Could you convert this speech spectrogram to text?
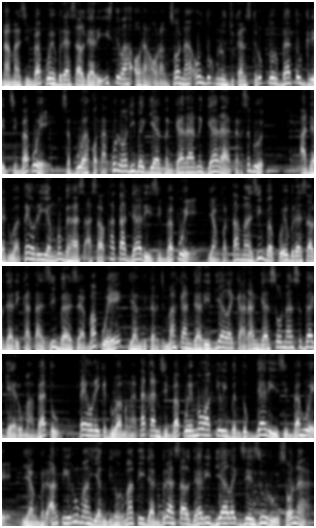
Nama Zimbabwe berasal dari istilah orang-orang Sona untuk menunjukkan struktur batu grid Zimbabwe, sebuah kota kuno di bagian tenggara negara tersebut. Ada dua teori yang membahas asal kata dari Zimbabwe. Yang pertama, Zimbabwe berasal dari kata Zimbaza Mapwe yang diterjemahkan dari dialek Karangga Sona sebagai rumah batu. Teori kedua mengatakan Zimbabwe mewakili bentuk dari Zimbabwe, yang berarti rumah yang dihormati dan berasal dari dialek Zezuru Sona.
